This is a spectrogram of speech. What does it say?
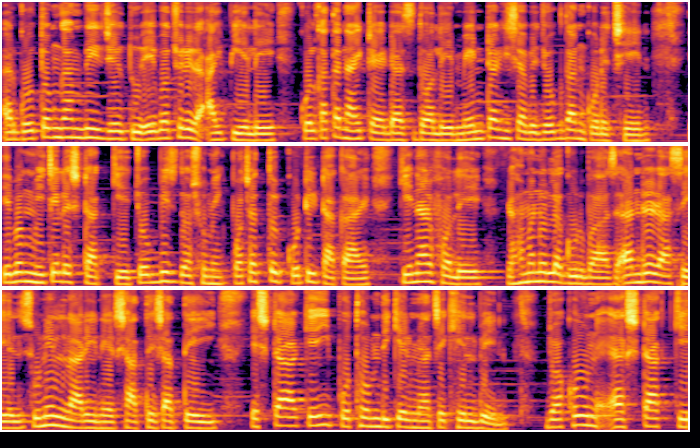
আর গৌতম গাম্ভীর যেহেতু এবছরের আইপিএলে কলকাতা নাইট রাইডার্স দলে মেন্টার হিসাবে যোগদান করেছেন এবং মিচেল স্টাককে চব্বিশ দশমিক পঁচাত্তর কোটি টাকায় কেনার ফলে রহমানুল্লাহ গুরবাস অ্যান্ড্রে রাসেল, সুনীল নারিনের সাথে সাথেই স্টাকেই প্রথম দিকের ম্যাচে খেলবেন। যখন স্টাককে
